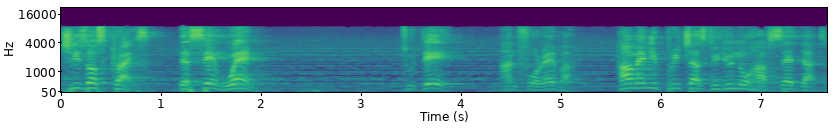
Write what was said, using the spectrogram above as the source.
Jesus Christ, the same when? Today and forever. How many preachers do you know have said that?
